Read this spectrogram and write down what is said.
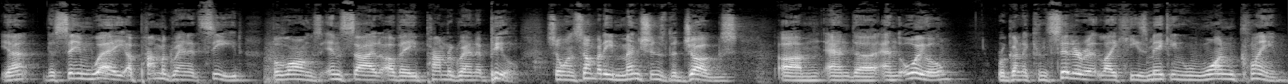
Yeah, the same way a pomegranate seed belongs inside of a pomegranate peel. So when somebody mentions the jugs um, and uh, and oil, we're going to consider it like he's making one claim.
